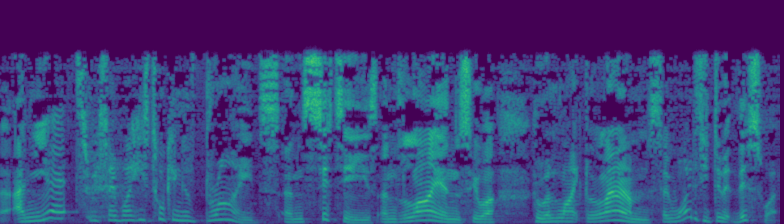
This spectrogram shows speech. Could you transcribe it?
Uh, and yet, we say, well, he's talking of brides and cities and lions who are, who are like lambs. So why does he do it this way?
